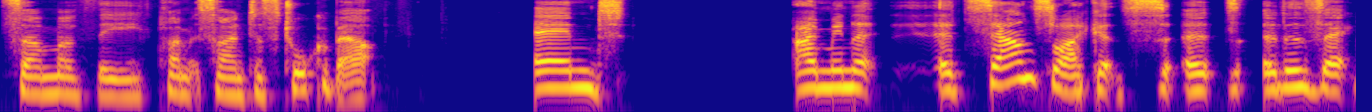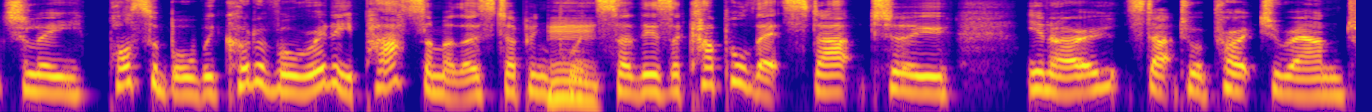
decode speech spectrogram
some of the climate scientists talk about. And I mean, it, it sounds like it's it, it is actually possible. We could have already passed some of those tipping mm. points. So there's a couple that start to, you know, start to approach around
